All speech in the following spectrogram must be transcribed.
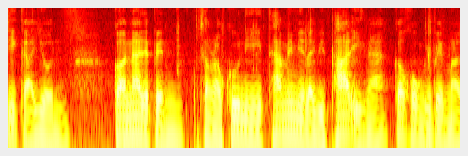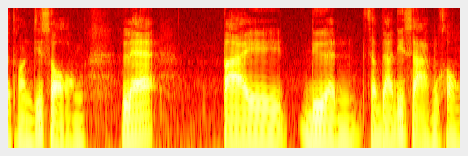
จิกายน ก็น่าจะเป็นสำหรับคู่นี้ถ้าไม่มีอะไรผิดพลาดอีกนะ ก็คงจะเป็นมาราธอนที่ 2 และปลายเดือนสัปดาห์ที่ 3 ของ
